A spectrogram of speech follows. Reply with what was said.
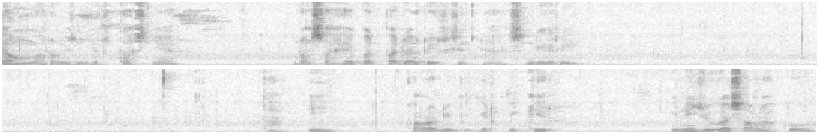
yang mayoritasnya merasa hebat pada dirinya sendiri. Tapi kalau dipikir-pikir, ini juga salahku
